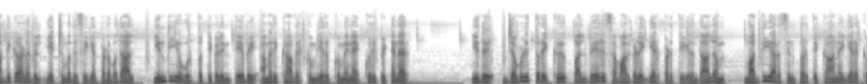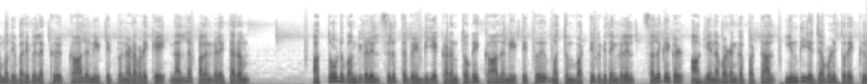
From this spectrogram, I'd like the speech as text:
அதிக அளவில் ஏற்றுமதி செய்யப்படுவதால் இந்திய உற்பத்திகளின் தேவை அமெரிக்காவிற்கும் இருக்கும் என குறிப்பிட்டனர். இது ஜவுளித்துறைக்கு பல்வேறு சவால்களை ஏற்படுத்தியிருந்தாலும் மத்திய அரசின் பருத்திக்கான இறக்குமதி வரிவிலக்கு கால நீட்டிப்பு நடவடிக்கை நல்ல பலன்களை தரும். அத்தோடு வங்கிகளில் செலுத்த வேண்டிய கடன் தொகை கால நீட்டிப்பு மற்றும் வட்டி விகிதங்களில் சலுகைகள் ஆகியன வழங்கப்பட்டால் இந்திய ஜவுளித்துறைக்கு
